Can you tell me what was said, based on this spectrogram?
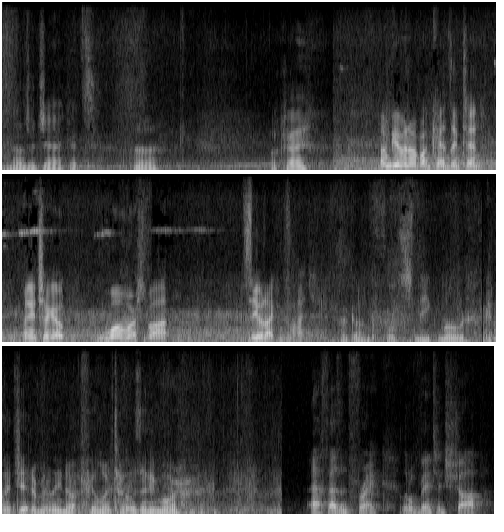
And those are jackets. Huh. Okay. I'm giving up on Kensington. I'm gonna check out one more spot, see what I can find. I've gone full sneak mode. I can legitimately not feel my toes anymore. F as in Frank, little vintage shop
